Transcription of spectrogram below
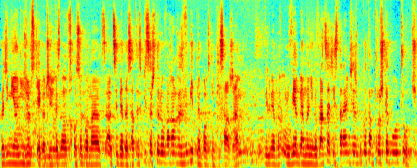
Chodzi mi o Niziurskiego, czyli tego od sposobu na Alcybiadesa. To jest pisarz, który uważam, że jest wybitnym polskim pisarzem. Uwielbiam, uwielbiam do niego wracać i starałem się, żeby go tam troszkę było czuć.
